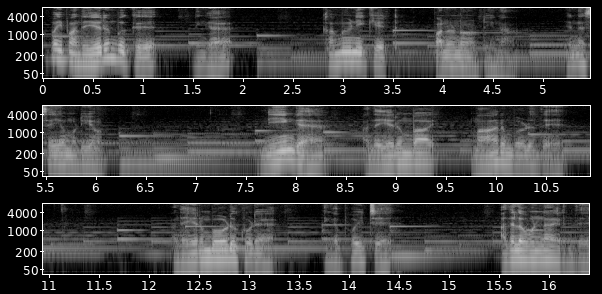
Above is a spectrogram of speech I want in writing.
அப்போ இப்போ அந்த எறும்புக்கு நீங்கள் கம்யூனிகேட் பண்ணணும் அப்படின்னா என்ன செய்ய முடியும்? நீங்கள் அந்த எறும்பாய் மாறும் பொழுது அந்த எறும்போடு கூட நீங்கள் போயிட்டு அதில் ஒன்றா இருந்து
